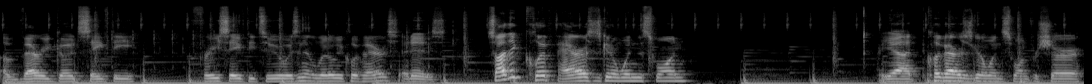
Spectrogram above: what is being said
a very good safety, free safety too? Isn't it literally Cliff Harris? It is. So I think Cliff Harris is gonna win this one. Yeah, Cliff Harris is gonna win this one for sure.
